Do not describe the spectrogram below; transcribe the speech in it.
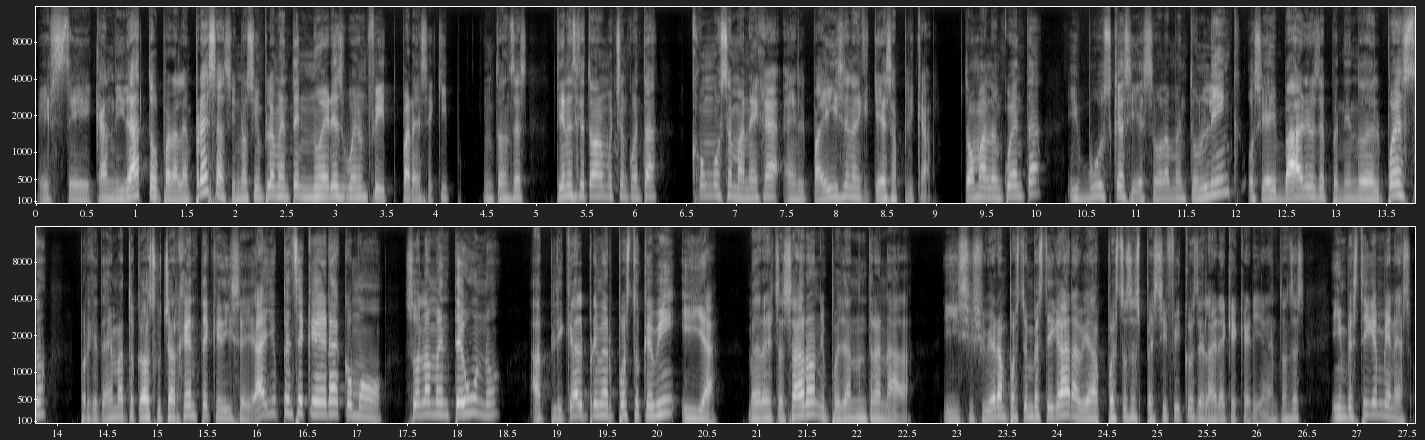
este, candidato para la empresa, sino simplemente no eres buen fit para ese equipo. Entonces, tienes que tomar mucho en cuenta cómo se maneja el país en el que quieres aplicar. Tómalo en cuenta y busca si es solamente un link o si hay varios dependiendo del puesto, porque también me ha tocado escuchar gente que dice, ah, yo pensé que era como solamente uno, apliqué al primer puesto que vi y ya, me rechazaron y pues ya no entra nada. Y si se hubieran puesto a investigar, había puestos específicos del área que querían. Entonces, investiguen bien eso.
